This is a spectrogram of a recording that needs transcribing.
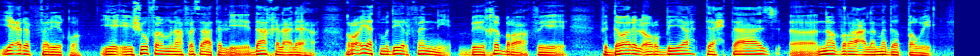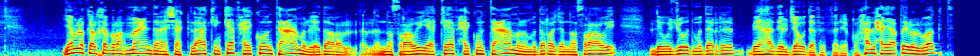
يعرف فريقه يشوف المنافسات اللي داخل عليها. رؤية مدير فني بخبرة في في الدوائر الأوروبية تحتاج آه، نظرة على مدى طويل. يملك الخبرة ما عندنا شك. لكن كيف حيكون تعامل الإدارة النصراوية؟ كيف حيكون تعامل المدرج النصراوي لوجود مدرب بهذه الجودة في فريقه؟ هل حيعطي له الوقت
